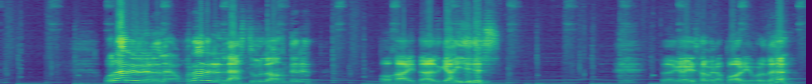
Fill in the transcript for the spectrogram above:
well, that didn't, well, that didn't last too long, did it? Oh, hi. That guy is. That guy is having a party over there.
